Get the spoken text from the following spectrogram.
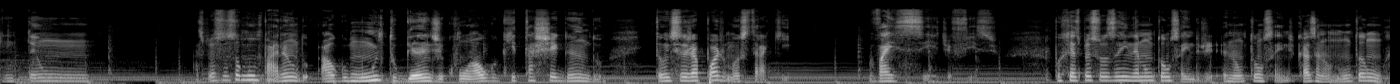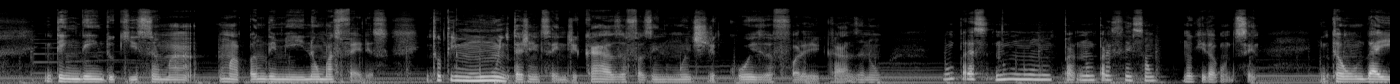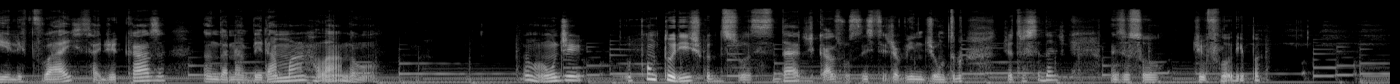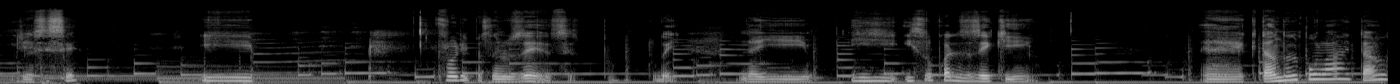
Então, as pessoas estão comparando algo muito grande com algo que está chegando. Então, isso já pode mostrar que vai ser difícil. Porque as pessoas ainda não estão saindo de, não estão saindo de casa, não, não estão entendendo que isso é uma, uma pandemia e não umas férias. Então tem muita gente saindo de casa, fazendo um monte de coisa fora de casa, não não presta, não, não, não presta atenção no que está acontecendo. Então daí ele vai, sai de casa, anda na beira-mar lá no, onde o ponto turístico de sua cidade, caso você esteja vindo de outro de outra cidade. Mas eu sou de Floripa, de SC. E Floripa, São José, tudo aí. Daí. E isso pode dizer que. É, que tá andando por lá e tal.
